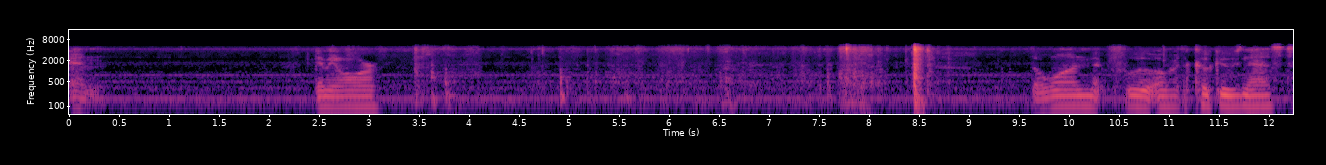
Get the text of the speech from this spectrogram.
and Demi Moore. The one that flew over the cuckoo's nest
